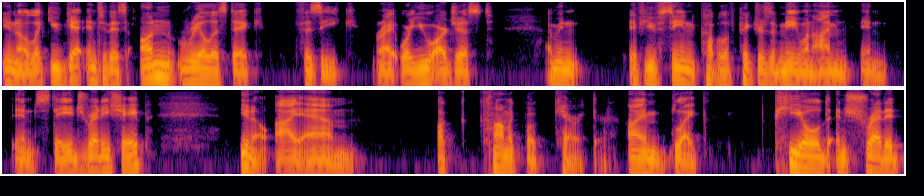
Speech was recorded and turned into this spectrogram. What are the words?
you know like you get into this unrealistic physique right where you are just i mean if you've seen a couple of pictures of me when i'm in in stage ready shape you know i am a comic book character i'm like peeled and shredded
